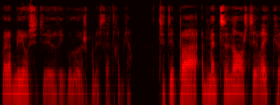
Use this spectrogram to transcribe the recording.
Voilà, mais oh, c'était rigolo, hein, je prenais ça très bien. C'était pas maintenant, c'est vrai que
